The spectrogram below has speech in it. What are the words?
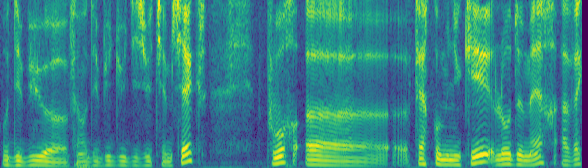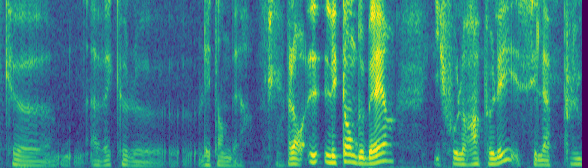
au, début, enfin, au début du XVIIIe siècle pour faire communiquer l'eau de mer avec, avec l'étang de Berre. Alors l'étang de Berre, il faut le rappeler, c'est plus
